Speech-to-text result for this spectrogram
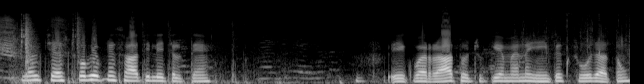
फ़िलहाल चेस्ट को भी अपने साथ ही ले चलते हैं। एक बार रात हो चुकी है मैंने यहीं पे सो जाता हूँ।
